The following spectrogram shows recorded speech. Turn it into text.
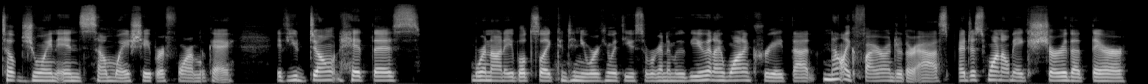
to join in some way, shape, or form. Okay, if you don't hit this, we're not able to like continue working with you, so we're going to move you. And I want to create that, not like fire under their ass. I just want to make sure that they're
